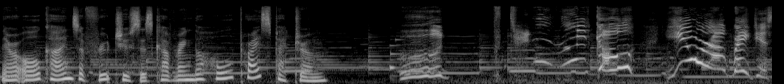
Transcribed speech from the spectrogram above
There are all kinds of fruit juices covering the whole price spectrum. uh, Miko, you are outrageous!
